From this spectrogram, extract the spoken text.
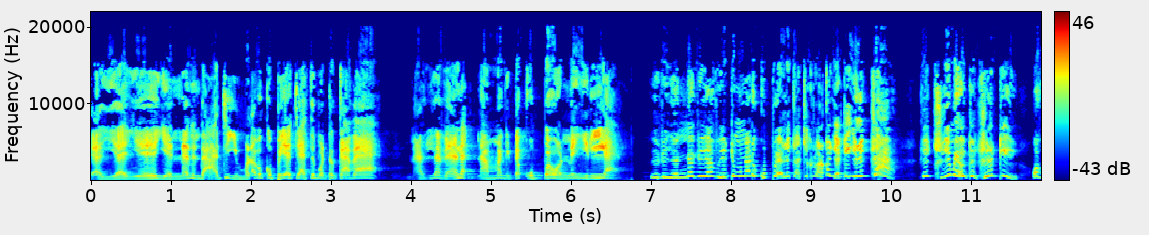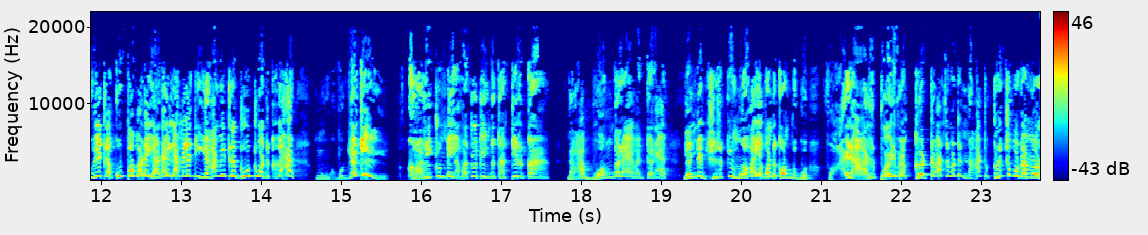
ஐயே என்னது இந்த ஆச்சி இவ்வளவு குப்பையை சேர்த்து போட்டிருக்காவ? நல்ல வேலை நம்ம கிட்ட குப்பை ஒண்ணு இல்ல. இது என்னது என் வீட்டு முன்னாடி குப்பை எல்லாம் தச்சுக்கிறாங்க எட்டி இழுச்சா ஏ சீமை விட்டு சிறுக்கி உன் வீட்டுல குப்பை போட இடம் இல்லாம எட்டி என் வீட்டுல தூட்டு வந்துருக்கா எட்டி. கறி துண்டை எவத்துக்கு இங்க தட்டி நான் பொங்கலே வைக்கிறேன். எந்த சிறுக்கி மொபைல கொண்டு கொண்டு வாயில அறுப்போயிடுவேன் போயிடுவேன். கெட்ட வாசம் விட்டு நாட்டு கிழிச்சு போடாம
